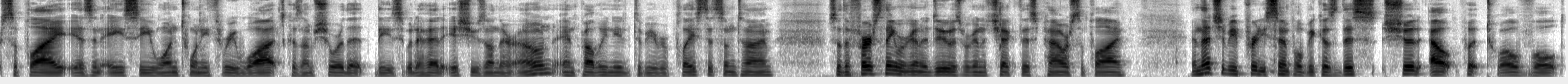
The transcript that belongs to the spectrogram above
supply is an AC 123 watts because I'm sure that these would have had issues on their own and probably needed to be replaced at some time. So the first thing we're going to do is we're going to check this power supply and that should be pretty simple because this should output 12 volt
